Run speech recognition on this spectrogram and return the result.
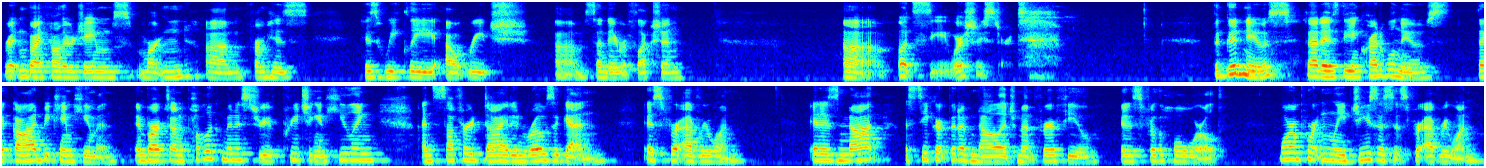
written by Father James Martin um, from his his weekly outreach um, Sunday reflection. Um, let's see, where should I start? The good news, that is, the incredible news that God became human, embarked on a public ministry of preaching and healing, and suffered, died, and rose again, is for everyone. It is not a secret bit of knowledge meant for a few, it is for the whole world. More importantly, Jesus is for everyone.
